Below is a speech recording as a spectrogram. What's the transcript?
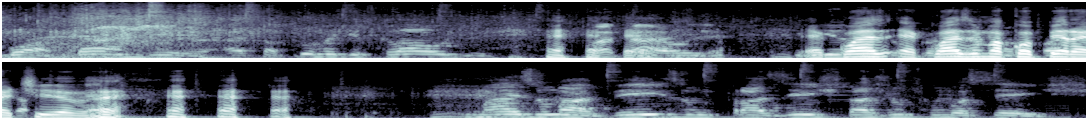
Boa tarde, essa turma de Cláudio. Boa tarde. É quase, é quase uma cooperativa. Mais uma vez, um prazer estar junto com vocês.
